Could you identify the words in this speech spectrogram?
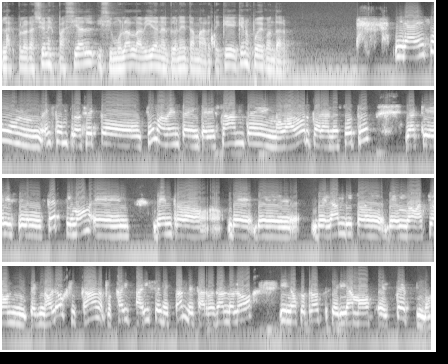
la exploración espacial y simular la vida en el planeta Marte. ¿Qué, qué nos puede contar? Mira, es un, es un proyecto sumamente interesante, innovador para nosotros, ya que es el séptimo dentro de, del ámbito de, innovación tecnológica, pues hay países que están desarrollándolo y nosotros seríamos el séptimo.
